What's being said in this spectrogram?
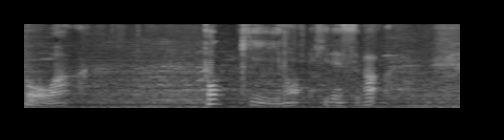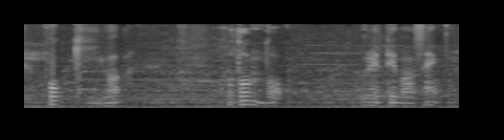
今日はポッキーの日ですがポッキーはほとんど売れてません。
